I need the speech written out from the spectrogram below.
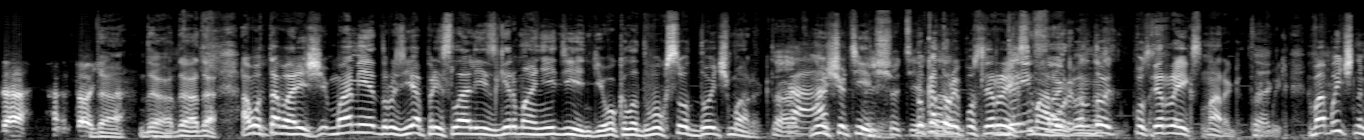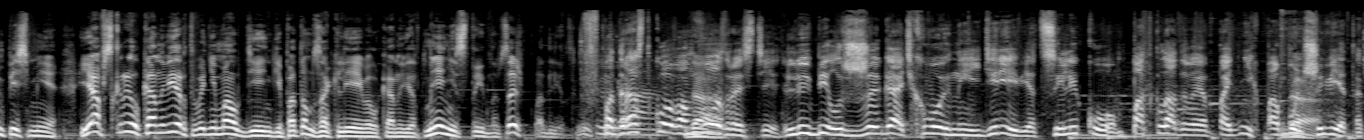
Да, точно. Да, да, да, да. А вот, товарищ, маме друзья прислали из Германии деньги, около 200 дойчмарок. Так. Ну, еще те, Еще те, ну, да. которые после Рейхсмарок, ну, после Рейхсмарок. были. В обычном письме я вскрыл конверт, вынимал деньги, потом заклеивал конверт. Мне не стыдно, представляешь, подлец? В подростковом Да. возрасте любил сжигать хвойные деревья целиком, подкладывая под них побольше Да. веток.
